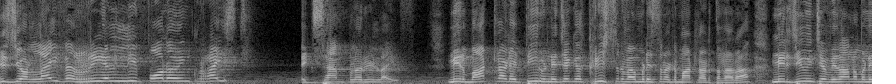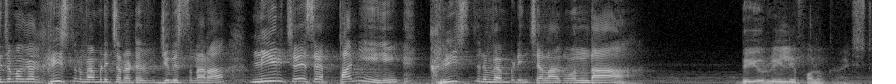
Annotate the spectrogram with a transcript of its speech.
is your life really following Christ exemplary life మీరు మాట్లాడే తీరు నిజంగా క్రీస్తును వెంబడిస్తున్నట్టు మాట్లాడుతున్నారా? మీరు జీవించే విధానం నిజంగా క్రీస్తును వెంబడించినట్టు జీవిస్తున్నారా? మీరు చేసే పని క్రీస్తుని వెంబడించేలాగా ఉందా? Do you really follow Christ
